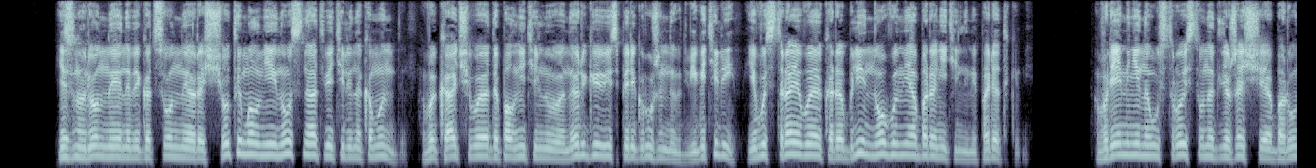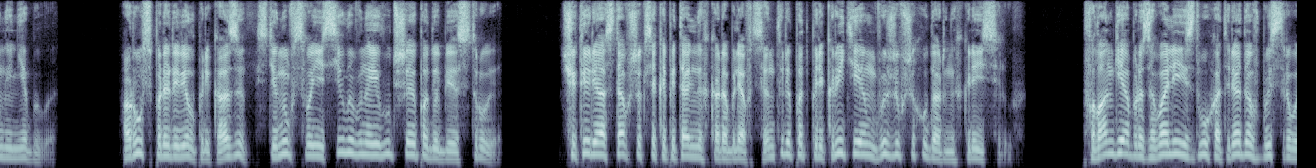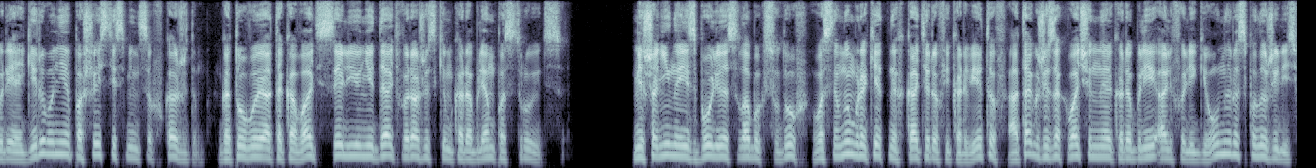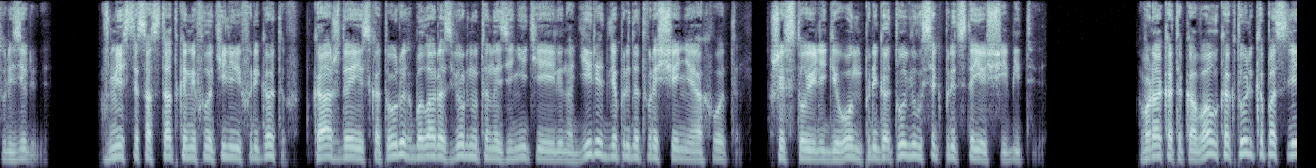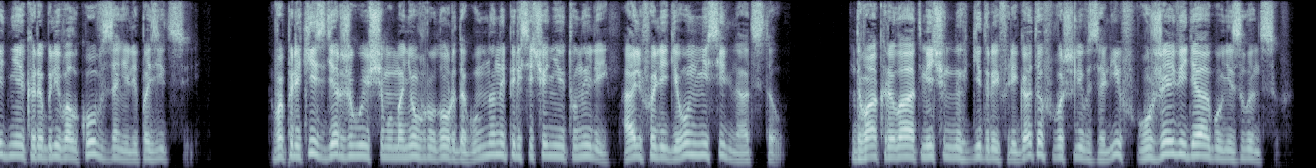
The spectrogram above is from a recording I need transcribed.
Изнуренные навигационные расчеты молниеносно ответили на команды, выкачивая дополнительную энергию из перегруженных двигателей и выстраивая корабли новыми оборонительными порядками. Времени на устройство надлежащей обороны не было. Рус проревел приказы, стянув свои силы в наилучшее подобие строя. Четыре оставшихся капитальных корабля в центре под прикрытием выживших ударных крейсеров. Фланги образовали из двух отрядов быстрого реагирования по шесть эсминцев в каждом, готовые атаковать с целью не дать вражеским кораблям построиться. Мешанина из более слабых судов, в основном ракетных катеров и корветов, а также захваченные корабли Альфа-легиона расположились в резерве вместе с остатками флотилии фрегатов, каждая из которых была развернута на зените или на дире для предотвращения охвата. Шестой легион приготовился к предстоящей битве. Враг атаковал, как только последние корабли волков заняли позиции. Вопреки сдерживающему маневру лорда Гунна на пересечении туннелей, Альфа-легион не сильно отстал. Два крыла отмеченных гидрой фрегатов вошли в залив, уже ведя огонь из лэнсов.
